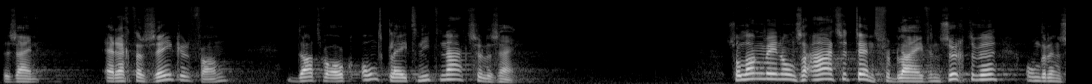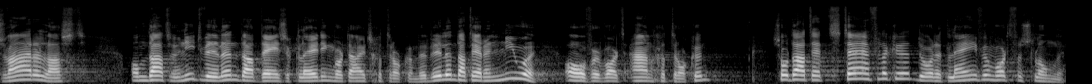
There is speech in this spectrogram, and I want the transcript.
We zijn er echter zeker van dat we ook ontkleed niet naakt zullen zijn. Zolang we in onze aardse tent verblijven, zuchten we onder een zware last, omdat we niet willen dat deze kleding wordt uitgetrokken. We willen dat er een nieuwe over wordt aangetrokken, zodat het sterfelijke door het leven wordt verslonden.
